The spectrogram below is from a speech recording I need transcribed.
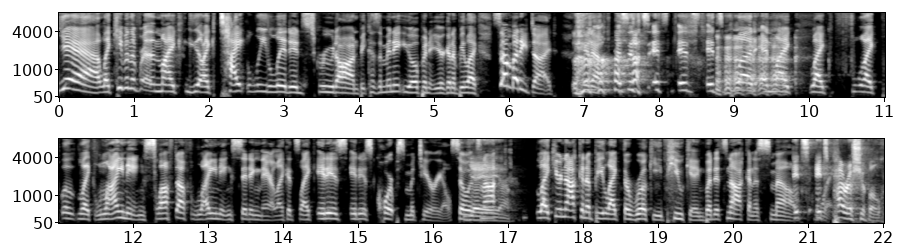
yeah, like keeping the and like like tightly lidded, screwed on. Because the minute you open it, you're gonna be like, somebody died. You know, it's it's it's it's blood and like like like uh, like lining, sloughed off lining sitting there. Like it's like it is it is corpse material. So it's yeah, not yeah. like you're not gonna be like the rookie puking, but it's not gonna smell. it's it's perishable.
